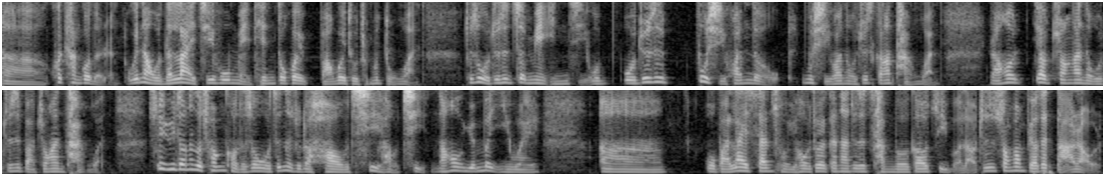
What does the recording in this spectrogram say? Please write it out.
呃，会看过的人，我跟你讲，我的赖几乎每天都会把未读全部读完，就是我就是正面迎击，我我就是不喜欢的，不喜欢的，我就是跟他谈完，然后要专案的，我就是把专案谈完。所以遇到那个窗口的时候，我真的觉得好气好气。然后原本以为，呃，我把赖删除以后，就会跟他就是残博高聚博老，就是双方不要再打扰了。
